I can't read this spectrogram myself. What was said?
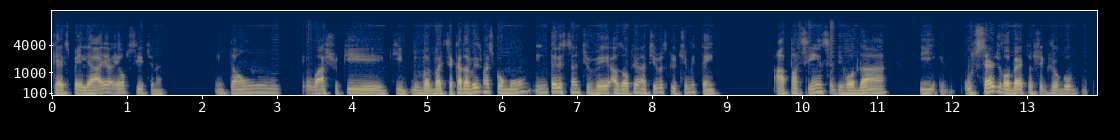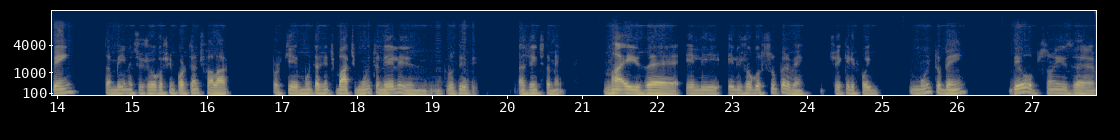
quer espelhar, é, é o City, né? Então, eu acho que, que vai ser cada vez mais comum e interessante ver as alternativas que o time tem. A paciência de rodar. E o Sérgio Roberto, achei que jogou bem também nesse jogo, acho importante falar, porque muita gente bate muito nele, inclusive a gente também. Mas é, ele, ele jogou super bem. Achei que ele foi muito bem, deu opções é,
